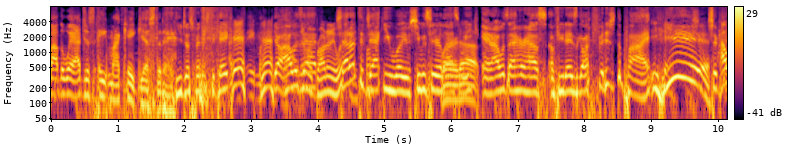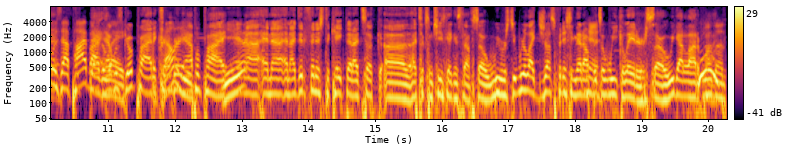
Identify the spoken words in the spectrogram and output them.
By the way, I just ate my cake yesterday. You just finished the cake. ate my Yo, I was never at. brought any with Shout me. out to Fuck. Jackie Williams. She was here last Word week, and I was at her house a few days ago. I finished the pie. Yeah. Took How was that pie, by that, the that way? was good pie, the I'm telling cranberry you. apple pie. Yeah. And, uh, and, uh, and I did finish the cake that I took. Uh, I took some cheesecake and stuff. So we were st- we were like just finishing that up. Yeah. It's a week later, so we got a lot of Well pie. done.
